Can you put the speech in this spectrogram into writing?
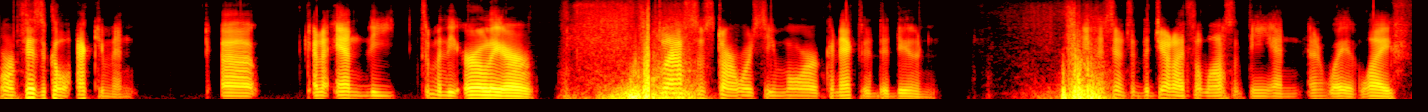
or physical acumen. Uh, and, and the some of the earlier drafts of Star Wars seem more connected to Dune in the sense of the Jedi philosophy and, and way of life.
